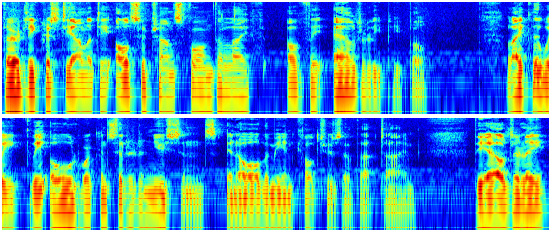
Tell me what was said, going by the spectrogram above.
Thirdly, Christianity also transformed the life of the elderly people. Like the weak, the old were considered a nuisance in all the main cultures of that time. The elderly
